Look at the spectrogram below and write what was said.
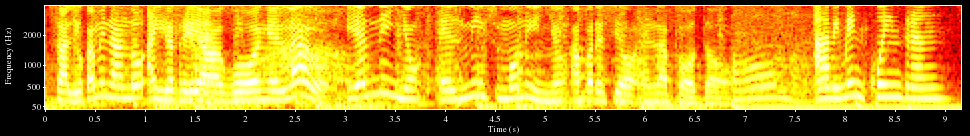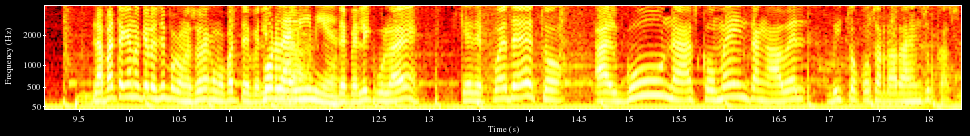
salió caminando Ay, y se ahogó en el lago. Y el niño, el mismo niño, apareció en la foto. A mí me encuentran La parte que no quiero decir porque me suena como parte de película. Por la línea. De película, ¿eh? Que después de esto, algunas comentan haber visto cosas raras en sus casas.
